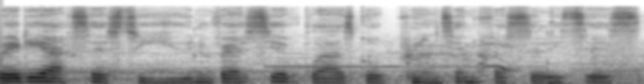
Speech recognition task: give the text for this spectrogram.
ready access to University of Glasgow printing facilities.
